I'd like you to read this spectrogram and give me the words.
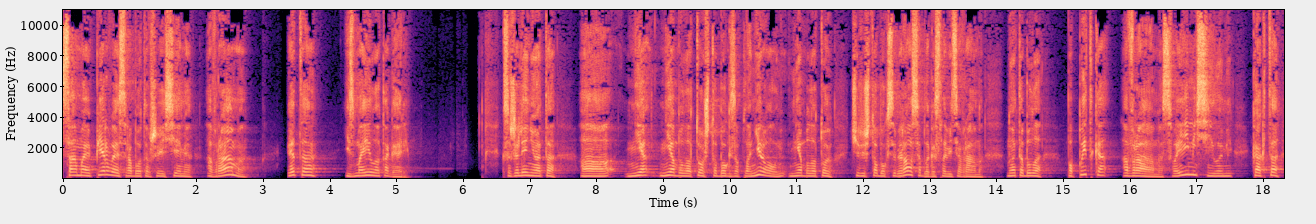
Самое первое сработавшее семя Авраама – это Измаила Тагари. К сожалению, это а, не, не было то, что Бог запланировал, не было то, через что Бог собирался благословить Авраама, но это была попытка Авраама своими силами как-то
